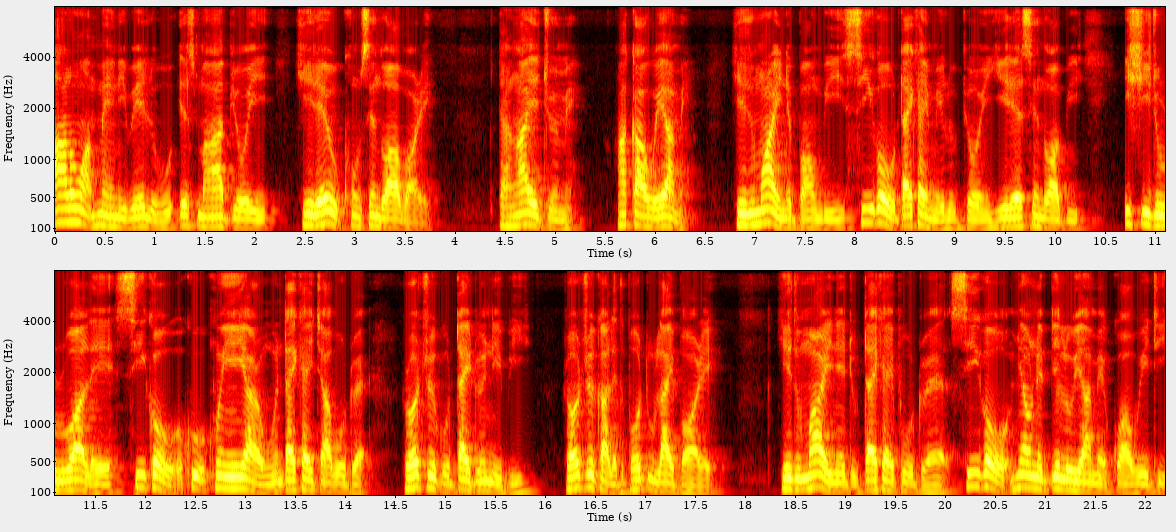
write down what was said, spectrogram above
အားလုံးကအမှန်နေပဲလို့အစ္စမာကပြောရင်ရေထဲကိုခုန်ဆင်းသွားပါတယ်ဒါငါရဲ့ကျွန်းမယ်ငါကာဝယ်ရမယ် ရေသူမတွေနဲ့ပေါင်းပြီးစီးကော့ကိုတိုက်ခိုက်မယ်လို့ပြောရင်ရေထဲဆင်းသွားပြီးအီရှီဒိုရိုကလည်းစီးကော့ကိုအခုအခွင့်အရေးရတော့ဝင်တိုက်ခိုက်ကြဖို့အတွက်ရော့ဒရစ်ကိုတိုက်တွန်းနေပြီးရော့ဒရစ်ကလည်းသဘောတူလိုက်ပါတယ်ရေသူမတွေနဲ့တူတိုက်ခိုက်ဖို့အတွက်စီးကော့ကိုအမြောက်နဲ့ပစ်လို့ရမယ်ကွာဝေးထိ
